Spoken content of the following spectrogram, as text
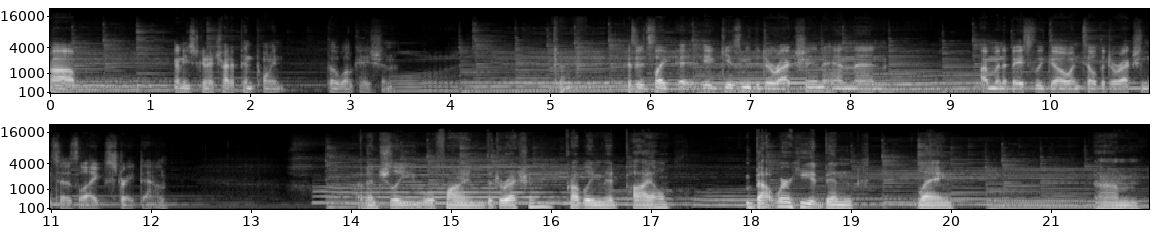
Um, and he's going to try to pinpoint the location. Okay. Because it's like, it, it gives me the direction, and then I'm going to basically go until the direction says, like, straight down. Eventually, you will find the direction, probably mid pile, about where he had been laying. Um,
